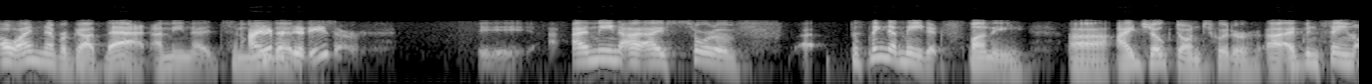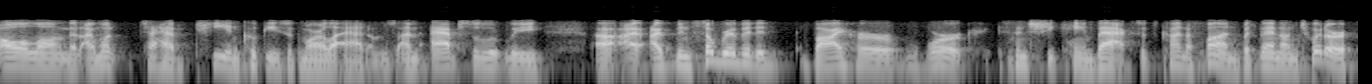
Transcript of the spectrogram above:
Oh, I never got that. I mean, uh, to me, i never did either I mean, I, I sort of uh, the thing that made it funny. Uh, I joked on Twitter. Uh, I've been saying all along that I want to have tea and cookies with Marla Adams. I'm absolutely. Uh, I, I've been so riveted by her work since she came back, so it's kind of fun. But then on Twitter,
